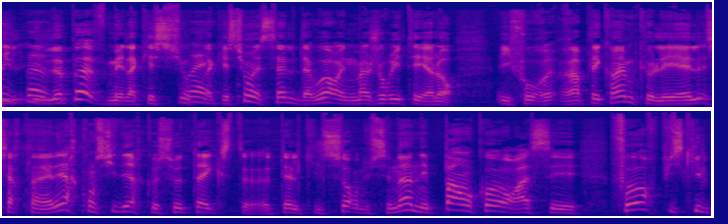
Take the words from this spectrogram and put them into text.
ils, le peuvent. Mais la question, la question est celle d'avoir une majorité. Alors, il faut rappeler quand même que les certains LR considèrent que ce texte, euh, tel qu'il sort du Sénat, n'est pas encore assez fort, puisqu'il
